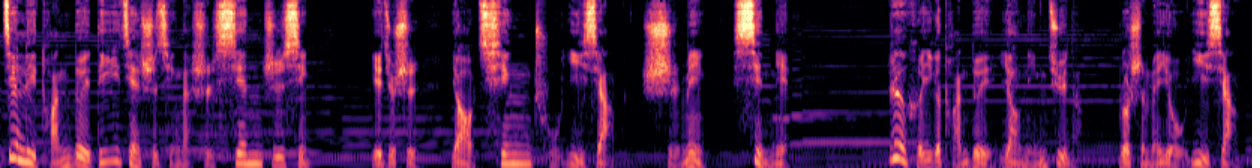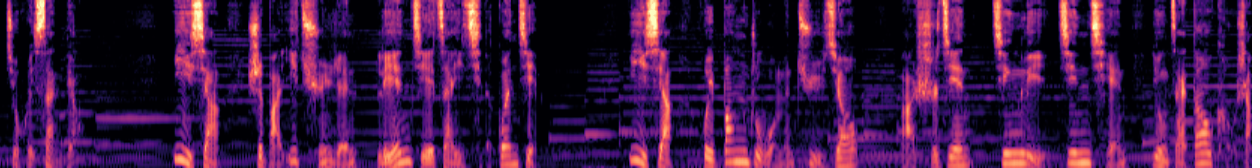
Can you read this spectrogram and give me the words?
建立团队第一件事情呢是先知性，也就是要清楚意向、使命、信念。任何一个团队要凝聚呢，若是没有意向，就会散掉。意向是把一群人连结在一起的关键。意向会帮助我们聚焦，把时间、精力、金钱用在刀口上。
